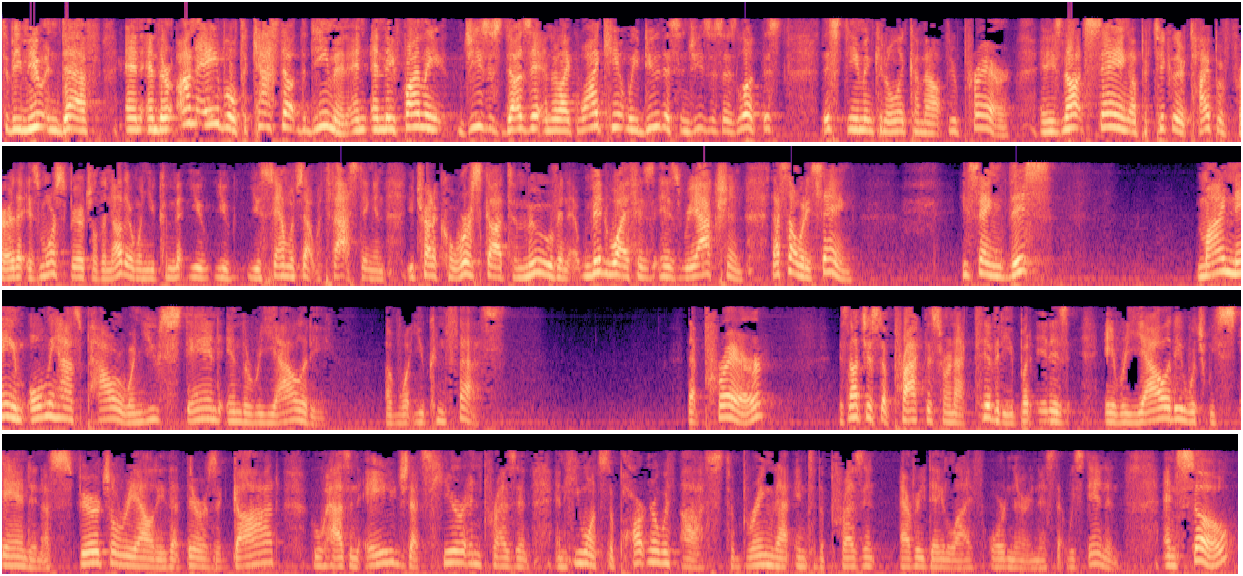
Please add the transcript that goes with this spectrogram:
to be mute and deaf, and, and they're unable to cast out the demon. And, and they finally, Jesus does it, and they're like, why can't we do this? And Jesus says, look, this, this demon can only come out through prayer. And he's not saying a particular type of prayer that is more spiritual than other when you commit, you, you, you sandwich that with fasting and you try to coerce God to move and midwife his, his reaction. That's not what he's saying. He's saying this my name only has power when you stand in the reality of what you confess that prayer is not just a practice or an activity, but it is a reality which we stand in, a spiritual reality that there is a God who has an age that's here and present, and He wants to partner with us to bring that into the present, everyday life, ordinariness that we stand in. And so,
